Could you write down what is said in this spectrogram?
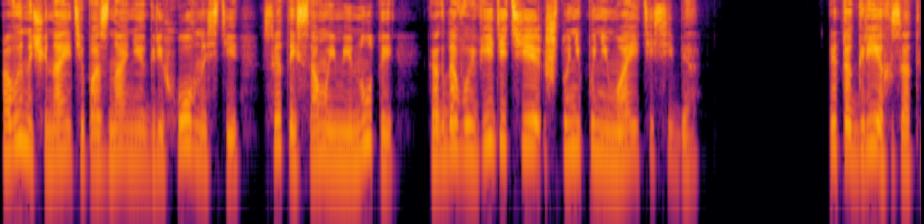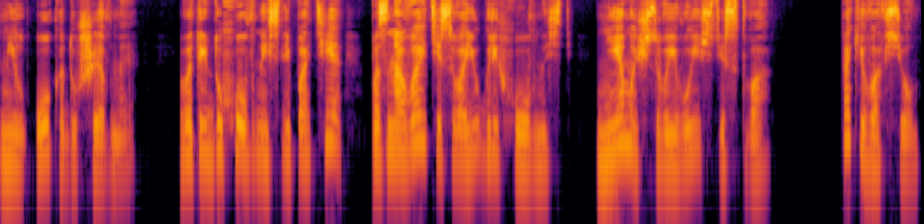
а вы начинаете познание греховности с этой самой минуты, когда вы видите, что не понимаете себя. Это грех затмил око душевное, в этой духовной слепоте познавайте свою греховность, немощь своего естества. Так и во всем.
